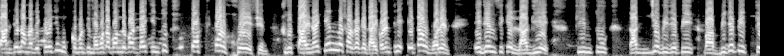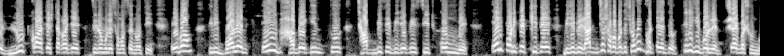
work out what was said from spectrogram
তার জন্য আমরা দেখতে পেয়েছি মুখ্যমন্ত্রী মমতা বন্দ্যোপাধ্যায় কিন্তু তৎপর হয়েছেন। শুধু তাই নয়, কেন্দ্র সরকারকে দায়ী করেন। তিনি এটাও বলেন, এজেন্সিকে লাগিয়ে কিন্তু রাজ্য বিজেপি বা বিজেপিকে লুট করার চেষ্টা করে যে তৃণমূলের সমস্ত নথি। এবং তিনি বলেন, এইভাবে কিন্তু ছাব্বিশে বিজেপি সিট কমবে। এর পরিপ্রেক্ষিতে বিজেপি রাজ্য সভাপতি শ্রমিক ভট্টাচার্য তিনি কি বললেন সে একবার শুনব।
